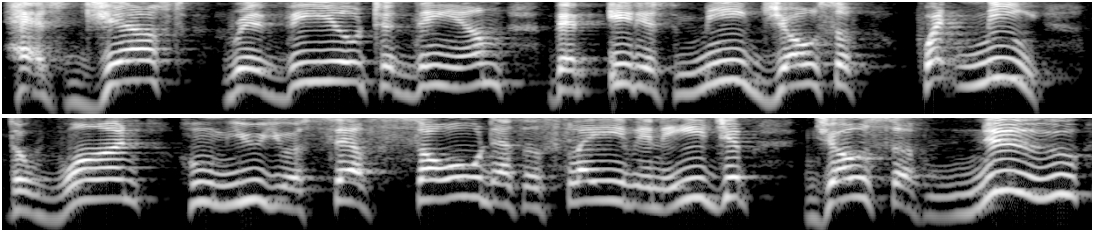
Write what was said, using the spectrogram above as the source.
has just revealed to them that it is me, Joseph. What me? The one whom you yourself sold as a slave in Egypt. Joseph knew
